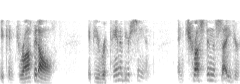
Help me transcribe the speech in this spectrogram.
you can drop it all. If you repent of your sin and trust in the Savior,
